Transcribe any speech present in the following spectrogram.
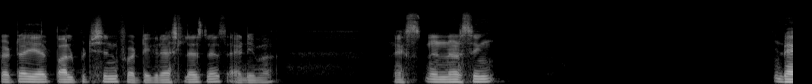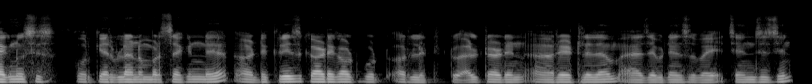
data here palpitation fatigue restlessness edema. Next uh, nursing diagnosis for care plan number second here uh, decreased cardiac output related to altered in uh, rate rhythm as evidenced by changes in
